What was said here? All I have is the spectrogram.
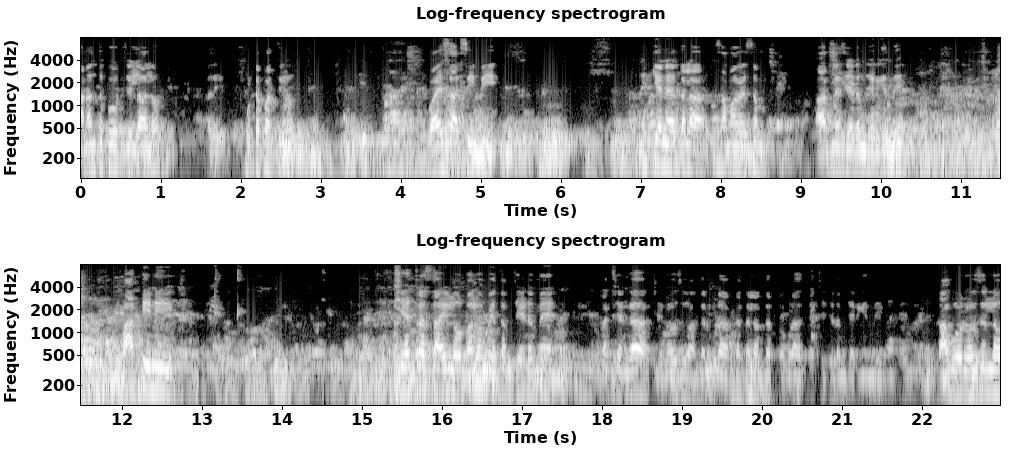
అనంతపూర్ జిల్లాలో అది పుట్టపర్తిలో వైఎస్ఆర్సీపీ ముఖ్య నేతల సమావేశం ఆర్గనైజ్ చేయడం జరిగింది. పార్టీని క్షేత్రస్థాయిలో బలోపేతం చేయడమే లక్ష్యంగా ఈరోజు అందరూ కూడా పెద్దలందరితో కూడా చర్చించడం జరిగింది. రాబో రోజుల్లో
